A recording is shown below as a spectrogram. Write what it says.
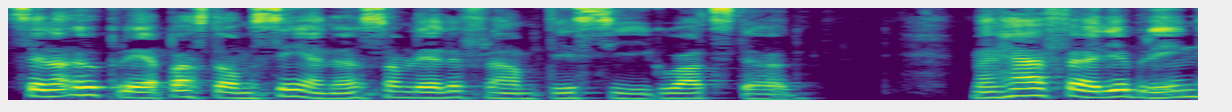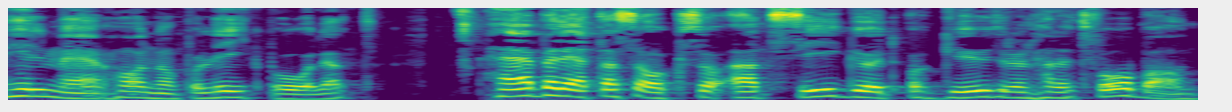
Sedan upprepas de scener som leder fram till Sigvards död. Men här följer Brynhild med honom på likbålet. Här berättas också att Sigurd och Gudrun hade två barn,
